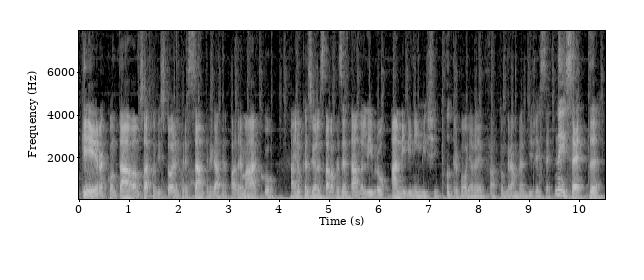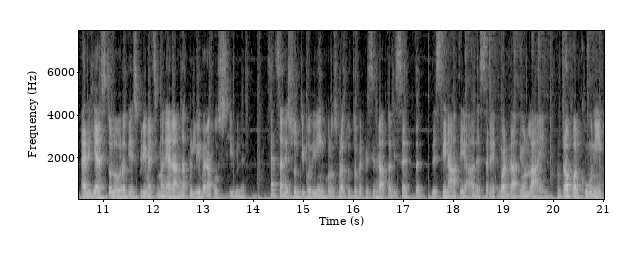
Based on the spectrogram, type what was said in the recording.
che raccontava un sacco di storie interessanti legate al padre Marco in occasione stava presentando il libro Anni vinilici. Oltre poi aver fatto un gran bel DJ set. Nei set è richiesto loro di esprimersi in maniera la più libera possibile senza nessun tipo di vincolo, soprattutto perché si tratta di set destinati ad essere guardati online. Purtroppo alcuni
